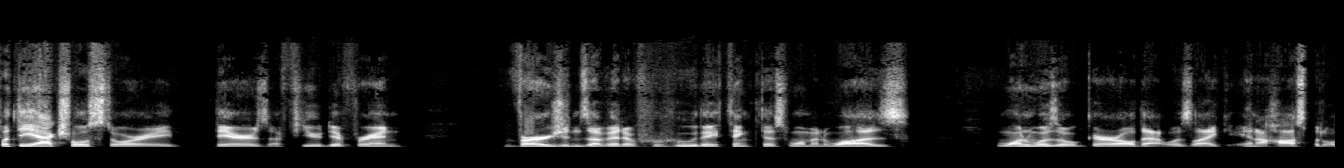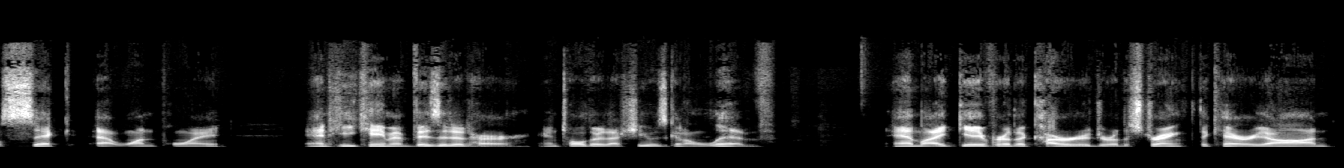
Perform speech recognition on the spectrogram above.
But the actual story, there's a few different versions of it of who- they think this woman was. One was a girl that was like in a hospital sick at one point, and he came and visited her and told her that she was going to live and like gave her the courage or the strength to carry on.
